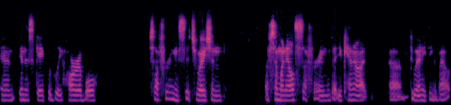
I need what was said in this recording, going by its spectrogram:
and inescapably horrible suffering situation of someone else suffering that you cannot um, do anything about?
